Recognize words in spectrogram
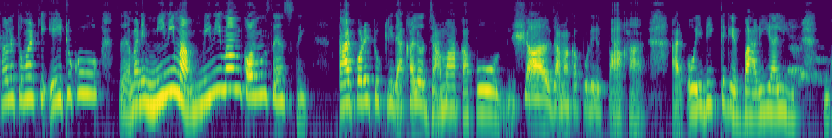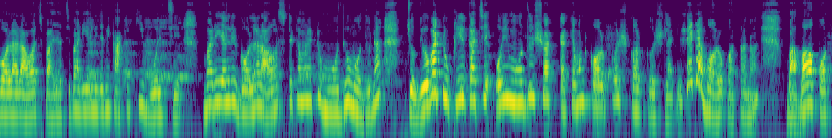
তাহলে তোমার কি এইটুকু মানে মিনিমাম মিনিমাম কমন সেন্স নেই? তারপরে টুকলি দেখাল জামা কাপড়, বিশাল জামা কাপড়ের পাহাড়। আর ওই দিক থেকে বাড়িয়ালির গলার আওয়াজ পাওয়া যাচ্ছে। বাড়িয়ালি জানি কাকে কি বলছে। বাড়িয়ালির গলার আওয়াজটা কেমন একটু মধু মধু না? যদিও বা টুকলির কাছে ওই মধুর স্বরটা কেমন কর্কশ কর্কশ লাগে, সেটা বড় কথা নয়। বাবা, কত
